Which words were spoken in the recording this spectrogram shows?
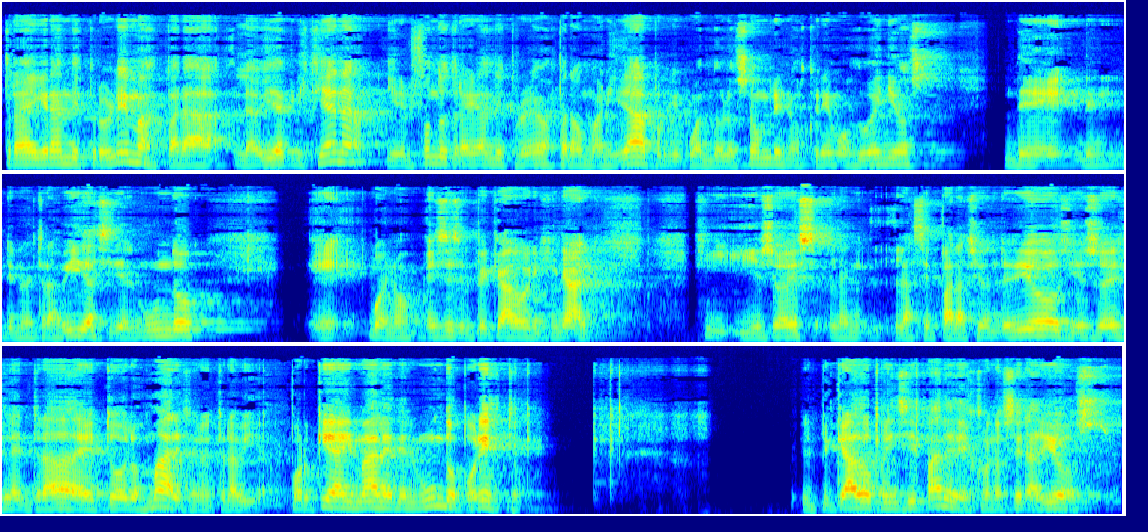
trae grandes problemas para la vida cristiana y en el fondo trae grandes problemas para la humanidad, porque cuando los hombres nos creemos dueños de, nuestras vidas y del mundo, eh, bueno, ese es el pecado original. Y, eso es la, separación de Dios y eso es la entrada de todos los males en nuestra vida. ¿Por qué hay mal en el mundo? Por esto. El pecado principal es desconocer a Dios.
